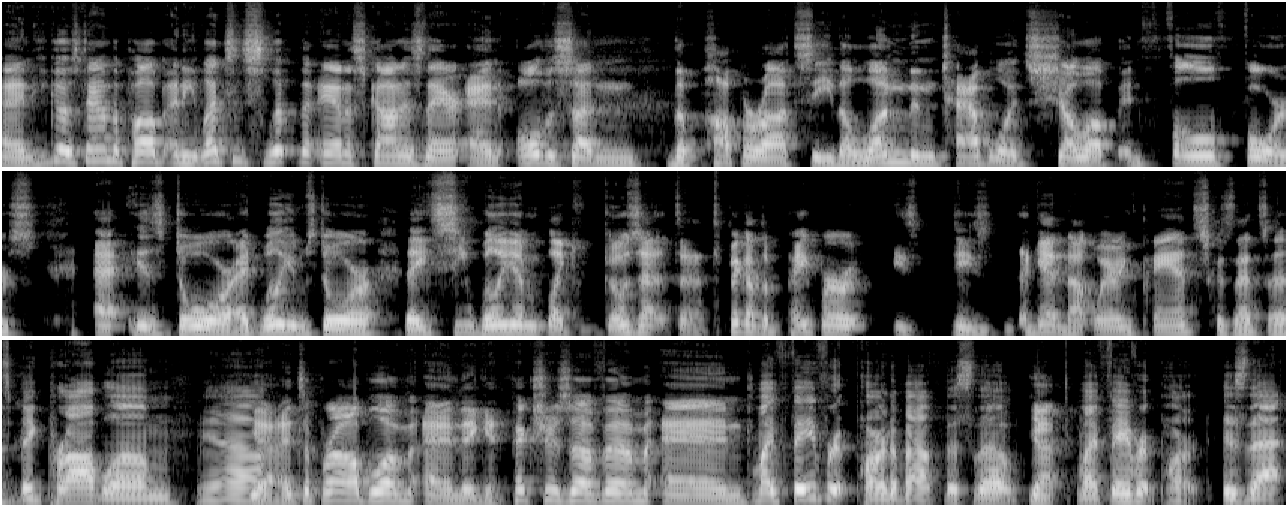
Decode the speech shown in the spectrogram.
and he goes down the pub and he lets it slip that Anna Scott is there, and all of a sudden, the paparazzi, the London tabloids, show up in full force at his door, at William's door. They see William like goes out to, to pick up the paper. He's he's again not wearing pants because that's a Big problem. Yeah. yeah, it's a problem, and they get pictures of him, and My favorite part about this, though, yeah, my favorite part is that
